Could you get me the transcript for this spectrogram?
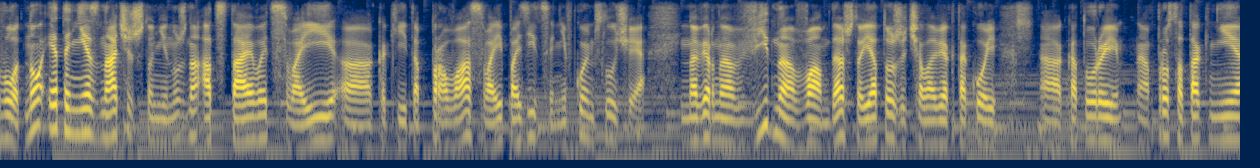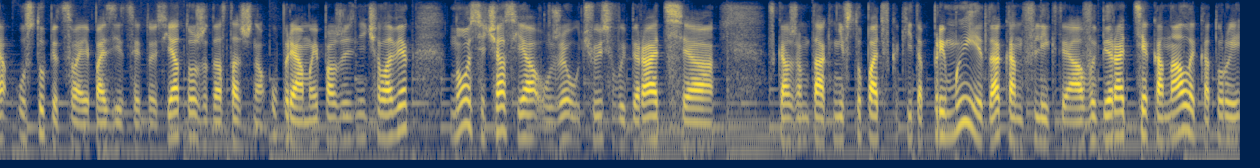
Вот. Но это не значит, что не нужно отстаивать свои э, какие-то права, свои позиции. Ни в коем случае. Наверное, видно вам, да, что я тоже человек такой, э, который э, просто так не уступит своей позиции. То есть я тоже достаточно упрямый по жизни человек, но сейчас я уже учусь выбирать... Э, скажем так, не вступать в какие-то прямые да, конфликты, а выбирать те каналы, которые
